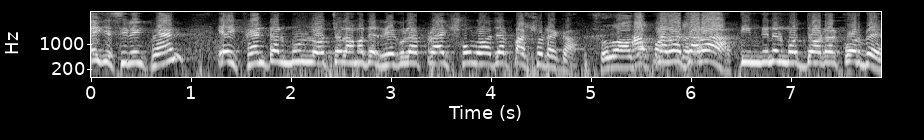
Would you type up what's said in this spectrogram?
এই যে সিলিং ফ্যান এই ফ্যানটার মূল্য হচ্ছে আমাদের রেগুলার প্রায় ষোলো হাজার পাঁচশো টাকা। 16,500 আপনারা যারা তিন দিনের মধ্যে অর্ডার করবেন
